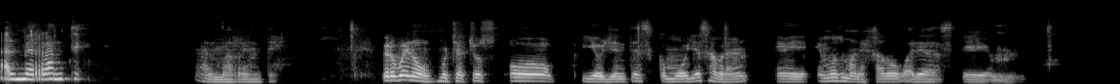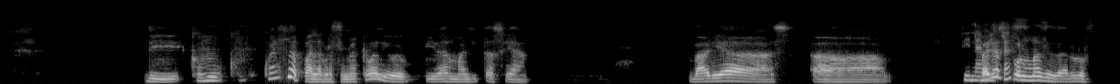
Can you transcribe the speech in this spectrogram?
Alma errante. Alma errante. Pero bueno, muchachos y oyentes, como ya sabrán, eh, hemos manejado varias... Em, ¿cómo, cuál es la palabra? Se me acaba de olvidar, maldita sea. Varias... Uh, varias formas de dar los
